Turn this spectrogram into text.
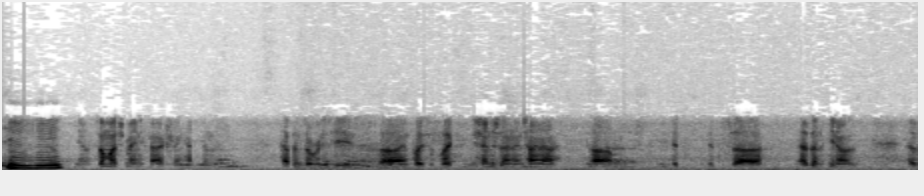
mm-hmm. you know, so much manufacturing happens happens overseas uh, in places like Shenzhen in China. Um, it, it's uh, as an you know as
